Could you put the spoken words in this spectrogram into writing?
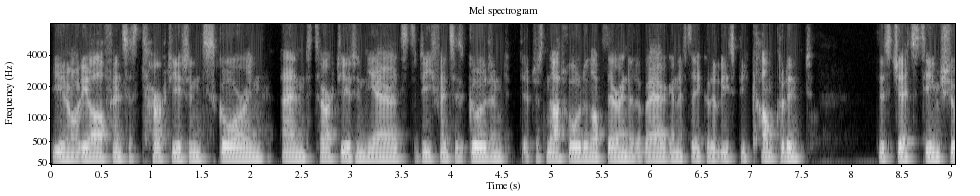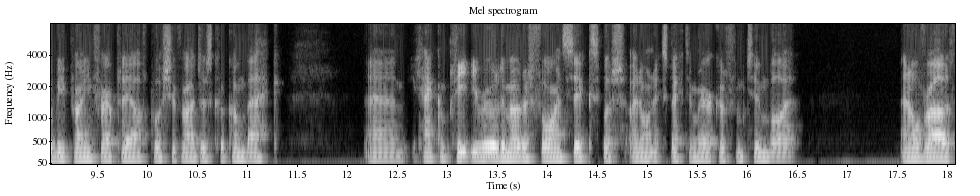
you know, the offense is 30th in scoring and 30th in yards. The defense is good and they're just not holding up their end of the bargain. If they could at least be competent, this Jets team should be primed for a playoff push if Rodgers could come back. Um, you can't completely rule them out at four and six, but I don't expect a miracle from Tim Boyle. And overall,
